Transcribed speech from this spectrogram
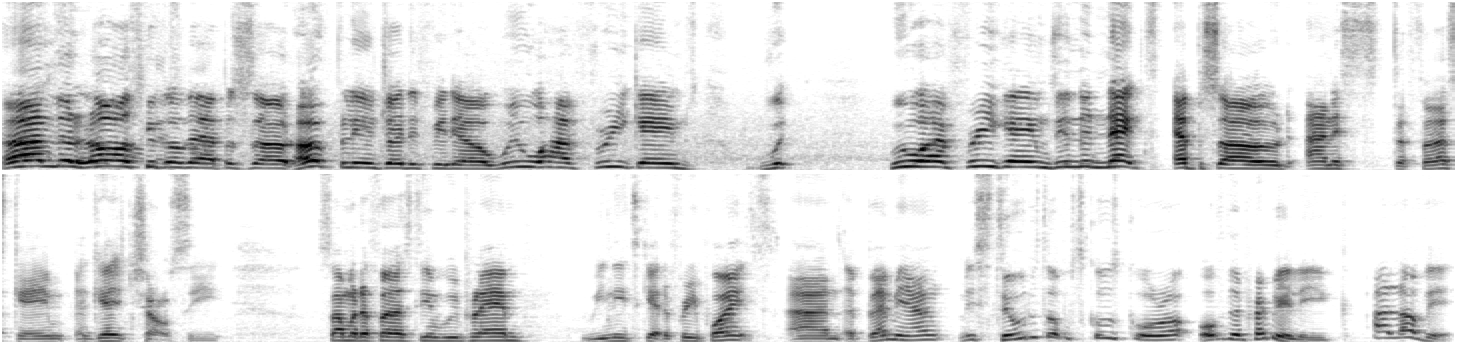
And the last kick of the episode. Hopefully you enjoyed this video. We will have three games. We, will have three games in the next episode. And it's the first game against Chelsea. Some of the first team we playing. We need to get the three points. And Aubameyang is still the top score scorer of the Premier League. I love it.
